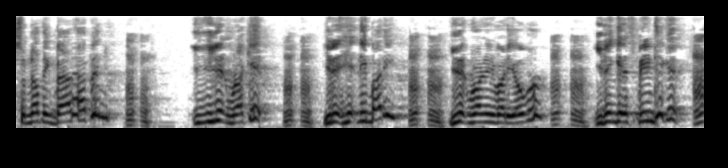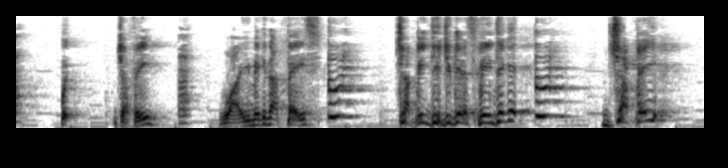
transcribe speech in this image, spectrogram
So nothing bad happened? Mm-mm. You didn't wreck it? Mm-mm. You didn't hit anybody? Mm-mm. You didn't run anybody over? You didn't get a speeding ticket? Mm. Wait, Jeffy, mm. why are you making that face? Mm. Jeffy, did you get a speeding ticket? Mm. Jeffy?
